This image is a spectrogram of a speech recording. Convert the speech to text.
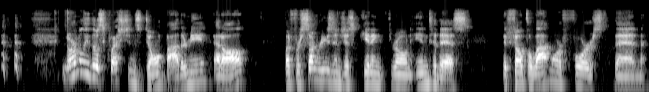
normally those questions don't bother me at all, but for some reason, just getting thrown into this, it felt a lot more forced than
